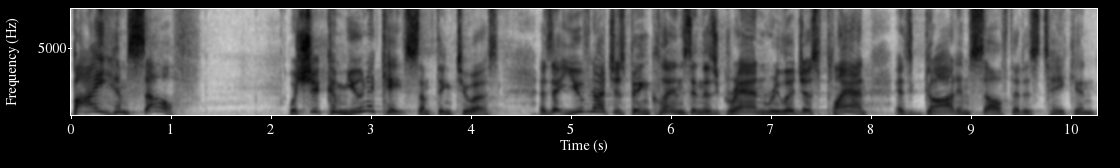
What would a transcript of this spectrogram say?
by Himself, which should communicate something to us is that you've not just been cleansed in this grand religious plan, it's God Himself that has taken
